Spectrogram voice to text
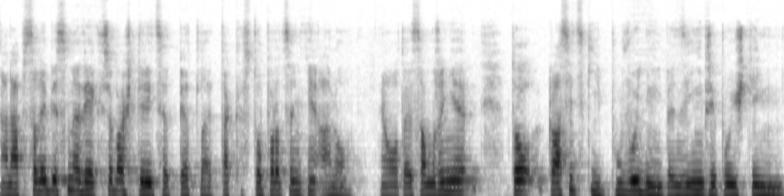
a napsali bychom věk třeba 45 let, tak stoprocentně ano. Jo, to je samozřejmě to klasický původní penzijní připojištění,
